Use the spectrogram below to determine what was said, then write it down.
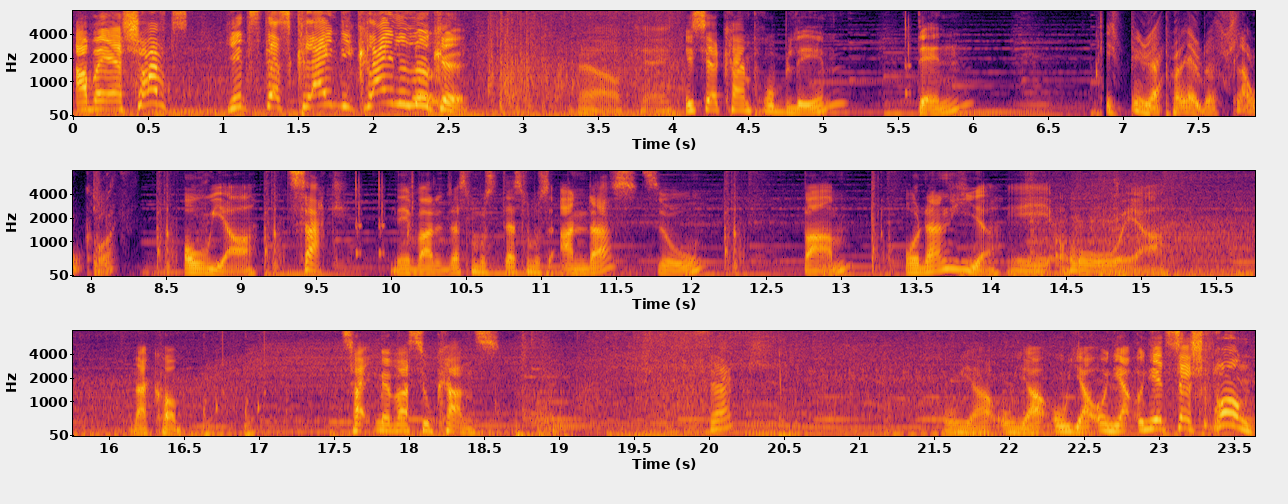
aber er schafft's. Jetzt das klein, die kleine Lücke. Ja, okay. Ist ja kein Problem, denn... Ich bin der Palle Schlaukopf. Oh ja. Zack. Nee, warte, das muss, das muss anders. So. Bam. Und dann hier. Hey, oh ja. Na komm. Zeig mir, was du kannst. Zack. Oh ja, oh ja, oh ja, und ja. Und jetzt der Sprung.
